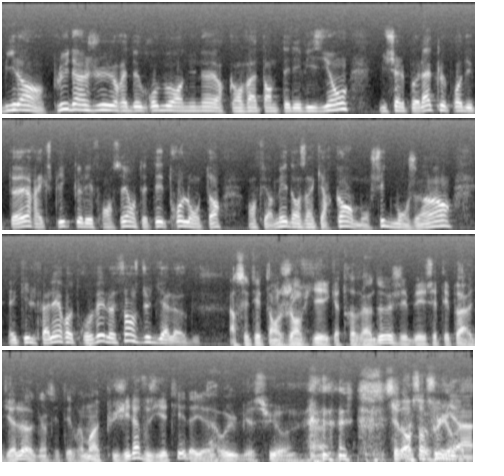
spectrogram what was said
Bilan, plus d'injures et de gros mots en une heure qu'en 20 ans de télévision. Michel Pollack, le producteur, explique que les Français ont été trop longtemps enfermés dans un carcan bon chic, bon genre, et qu'il fallait retrouver le sens du dialogue. Alors c'était en janvier 82, GB, c'était pas un dialogue, hein, c'était vraiment un pugilat, vous y étiez d'ailleurs. Ah oui, bien sûr. on s'en souvient,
